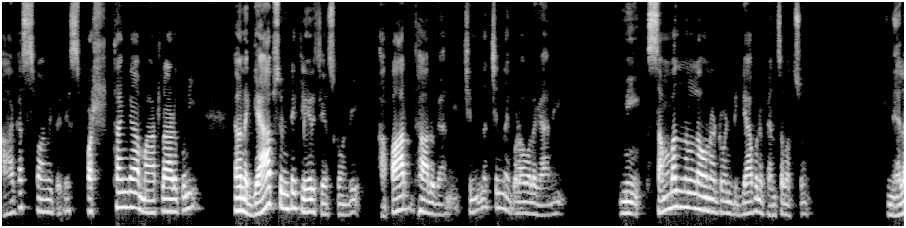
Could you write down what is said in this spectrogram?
భాగస్వామితో స్పష్టంగా మాట్లాడుకుని ఏమైనా గ్యాప్స్ ఉంటే క్లియర్ చేసుకోండి. అపార్థాలు కానీ చిన్న చిన్న గొడవలు కానీ మీ సంబంధంలో ఉన్నటువంటి గ్యాప్ను పెంచవచ్చు. నెల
